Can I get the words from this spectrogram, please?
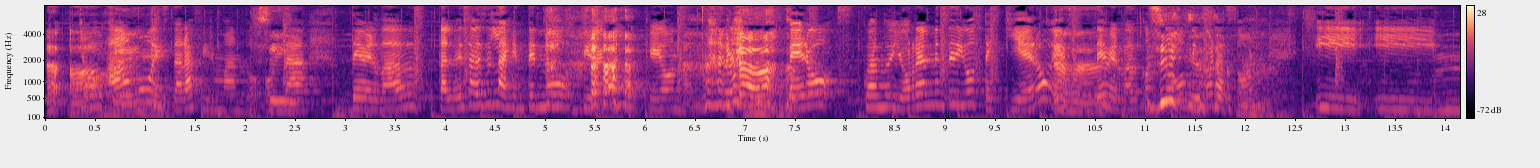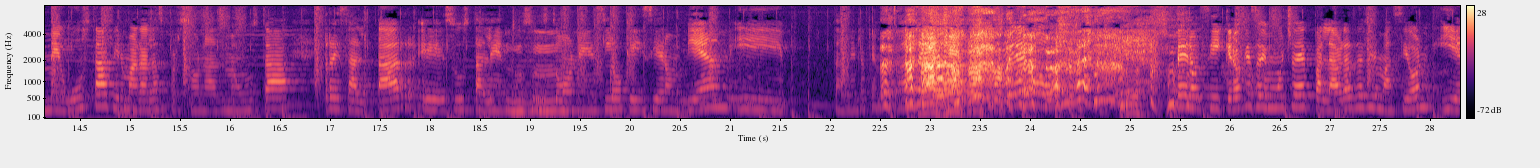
Ah, ah, Yo amo estar afirmando. O sea, de verdad, tal vez a veces la gente no dirá como, ¿qué onda? Pero cuando yo realmente digo te quiero, es de verdad con todo mi corazón. Y, me gusta afirmar a las personas, me gusta resaltar eh, sus talentos, sus dones, lo que hicieron bien y pero, sí, creo que soy mucho de palabras de afirmación y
